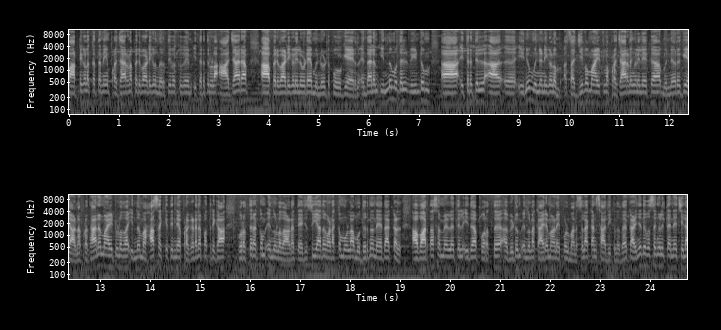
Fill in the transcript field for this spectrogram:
പാർട്ടികളൊക്കെ തന്നെയും പ്രചാരണ പരിപാടികൾ നിർത്തിവെക്കുകയും ഇത്തരത്തിലുള്ള ആചാര പരിപാടികളിലൂടെ മുന്നോട്ട് പോവുകയായിരുന്നു. എന്തായാലും ഇന്ന് മുതൽ വീണ്ടും ഇത്തരത്തിൽ ഇരു മുന്നണികളും സജീവമായിട്ടുള്ള പ്രചാരണങ്ങളിലേക്ക് മുന്നേറുകയാണ്. പ്രധാനമായിട്ടുള്ളത് ഇന്ന് മഹാസഖ്യത്തിന്റെ പ്രകടന പത്രിക പുറത്തിറക്കും എന്നുള്ളതാണ്. തേജസ്വി യാദവ് അടക്കമുള്ള മുതിർന്ന നേതാക്കൾ ആ വാർത്താ സമ്മേളനത്തിൽ ഇത് പുറത്ത് വിടും എന്നുള്ള കാര്യമാണ് ഇപ്പോൾ മനസ്സിലാക്കാൻ സാധിക്കുന്നത്. കഴിഞ്ഞ ദിവസങ്ങളിൽ തന്നെ ചില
